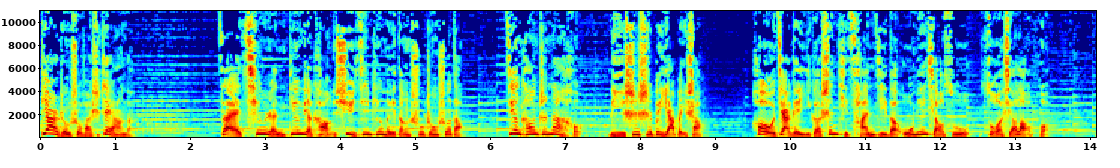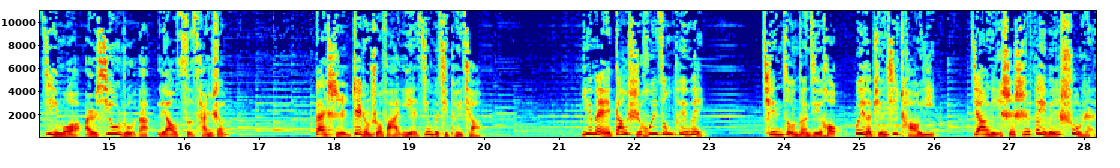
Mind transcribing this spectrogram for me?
第二种说法是这样的：在清人丁月抗《续金瓶梅》等书中说道，靖康之难后，李师师被押北上。后嫁给一个身体残疾的无名小卒做小老婆，寂寞而羞辱的了此残生。但是这种说法也经不起推敲，因为当时徽宗退位，钦宗登基后，为了平息朝议，将李师师废为庶人，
